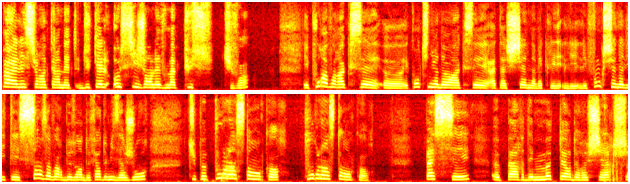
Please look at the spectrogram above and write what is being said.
pas aller sur Internet, duquel aussi j'enlève ma puce, tu vois. Et pour avoir accès et continuer d'avoir accès à ta chaîne avec les, les fonctionnalités sans avoir besoin de faire de mise à jour, tu peux pour l'instant encore, pour l'instant encore, passer par des moteurs de recherche.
